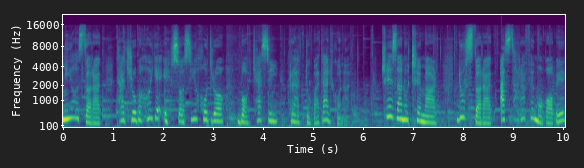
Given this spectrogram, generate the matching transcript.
نیاز دارد تجربه های احساسی خود را با کسی رد و بدل کند. چه زن و چه مرد دوست دارد از طرف مقابل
